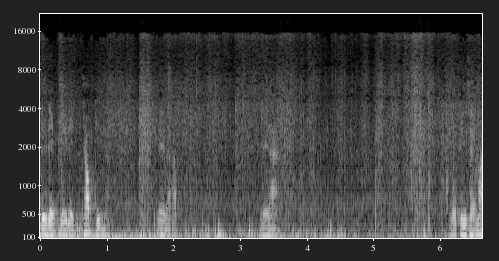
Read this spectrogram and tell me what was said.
เด็กๆเด็กๆชอบกินนะนี่นะครับ นี่นะโรตีสายไหม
